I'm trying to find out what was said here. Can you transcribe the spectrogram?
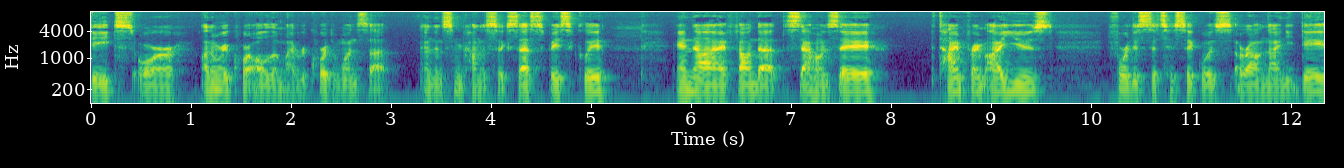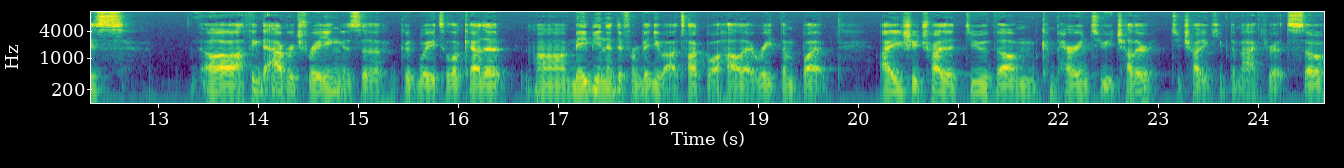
dates or I don't record all of them. I record the ones that and then some kind of success basically. And I found that San Jose, the time frame I used for this statistic was around 90 days. Uh, I think the average rating is a good way to look at it. Uh, maybe in a different video I'll talk about how I rate them, but I usually try to do them comparing to each other to try to keep them accurate. So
